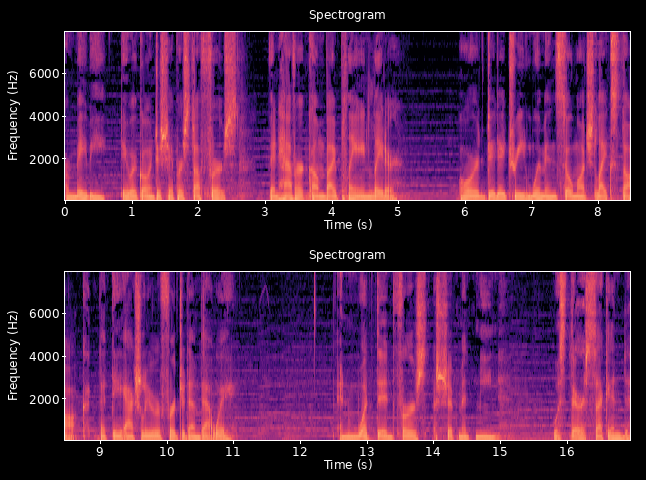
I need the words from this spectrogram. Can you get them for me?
Or maybe they were going to ship her stuff first, then have her come by plane later. Or did they treat women so much like stock that they actually referred to them that way? And what did first shipment mean? Was there a second?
